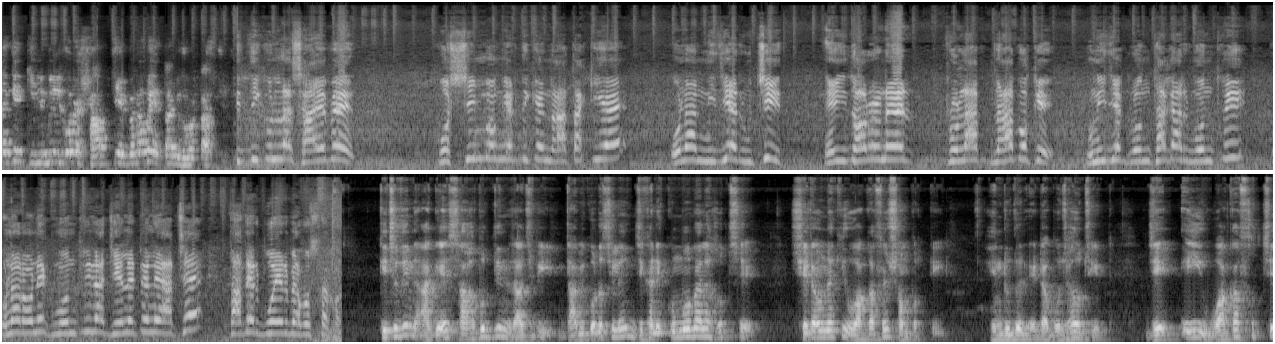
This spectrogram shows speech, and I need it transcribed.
থেকে কিলবিল করে সাপ চেয়ে বেরোবে এটা আমি খুব একটা সিদ্দিকুল্লাহ সাহেবের পশ্চিমবঙ্গের দিকে না তাকিয়ে ওনার নিজের উচিত এই ধরনের প্রলাপ না বকে উনি যে গ্রন্থাগার মন্ত্রী, ওনার অনেক মন্ত্রীরা জেলে টেলে আছে, তাদের বইয়ের ব্যবস্থা করে। কিছুদিন আগে সাহাবুদ্দিন রাজবি দাবি করেছিলেন যেখানে কুম্ভমেলা হচ্ছে, সেটাও নাকি ওয়াকাফের সম্পত্তি। হিন্দুদের এটা বোঝা উচিত যে এই ওয়াকাফ হচ্ছে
